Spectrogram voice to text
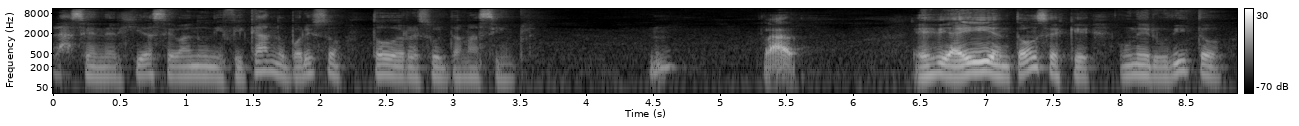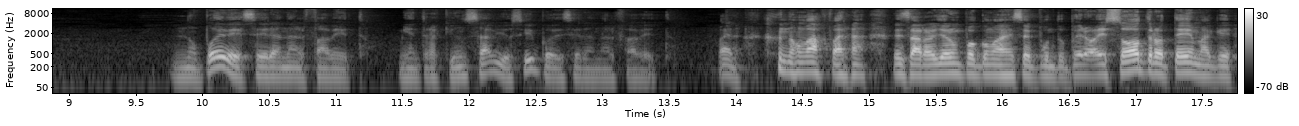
las energías se van unificando, por eso todo resulta más simple. ¿Mm? Claro. Es de ahí entonces que un erudito no puede ser analfabeto, mientras que un sabio sí puede ser analfabeto. Bueno, no más para desarrollar un poco más ese punto, pero es otro tema que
